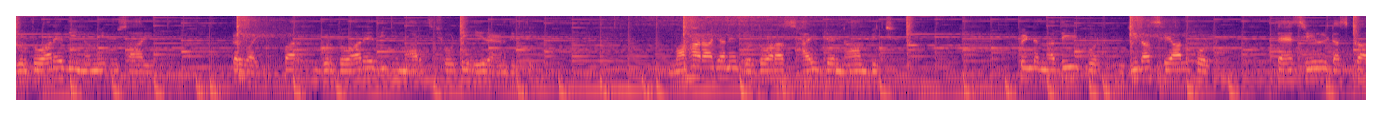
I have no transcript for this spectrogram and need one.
ਗੁਰਦੁਆਰੇ ਦੀ ਨਵੀਂ ਉਸਾਰੀ ਕਰਵਾਈ, ਪਰ ਗੁਰਦੁਆਰੇ ਦੀ ਇਮਾਰਤ ਛੋਟੀ ਹੀ ਰਹਿਣ ਦਿੱਤੀ। ਮਹਾਰਾਜਾ ਨੇ ਗੁਰਦੁਆਰਾ ਸਾਹਿਬ ਦੇ ਨਾਮ ਵਿੱਚ ਪਿੰਡ ਨਦੀਪੁਰ ਜ਼ਿਲ੍ਹਾ ਸਿਆਲਕੋਟ ਤਹਿਸੀਲ ਡਸਕਾ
